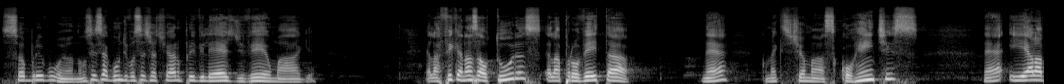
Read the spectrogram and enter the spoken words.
sobrevoando. Não sei se algum de vocês já tiveram o privilégio de ver uma águia. Ela fica nas alturas, ela aproveita né, como é que se chama, as correntes, né? E ela,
